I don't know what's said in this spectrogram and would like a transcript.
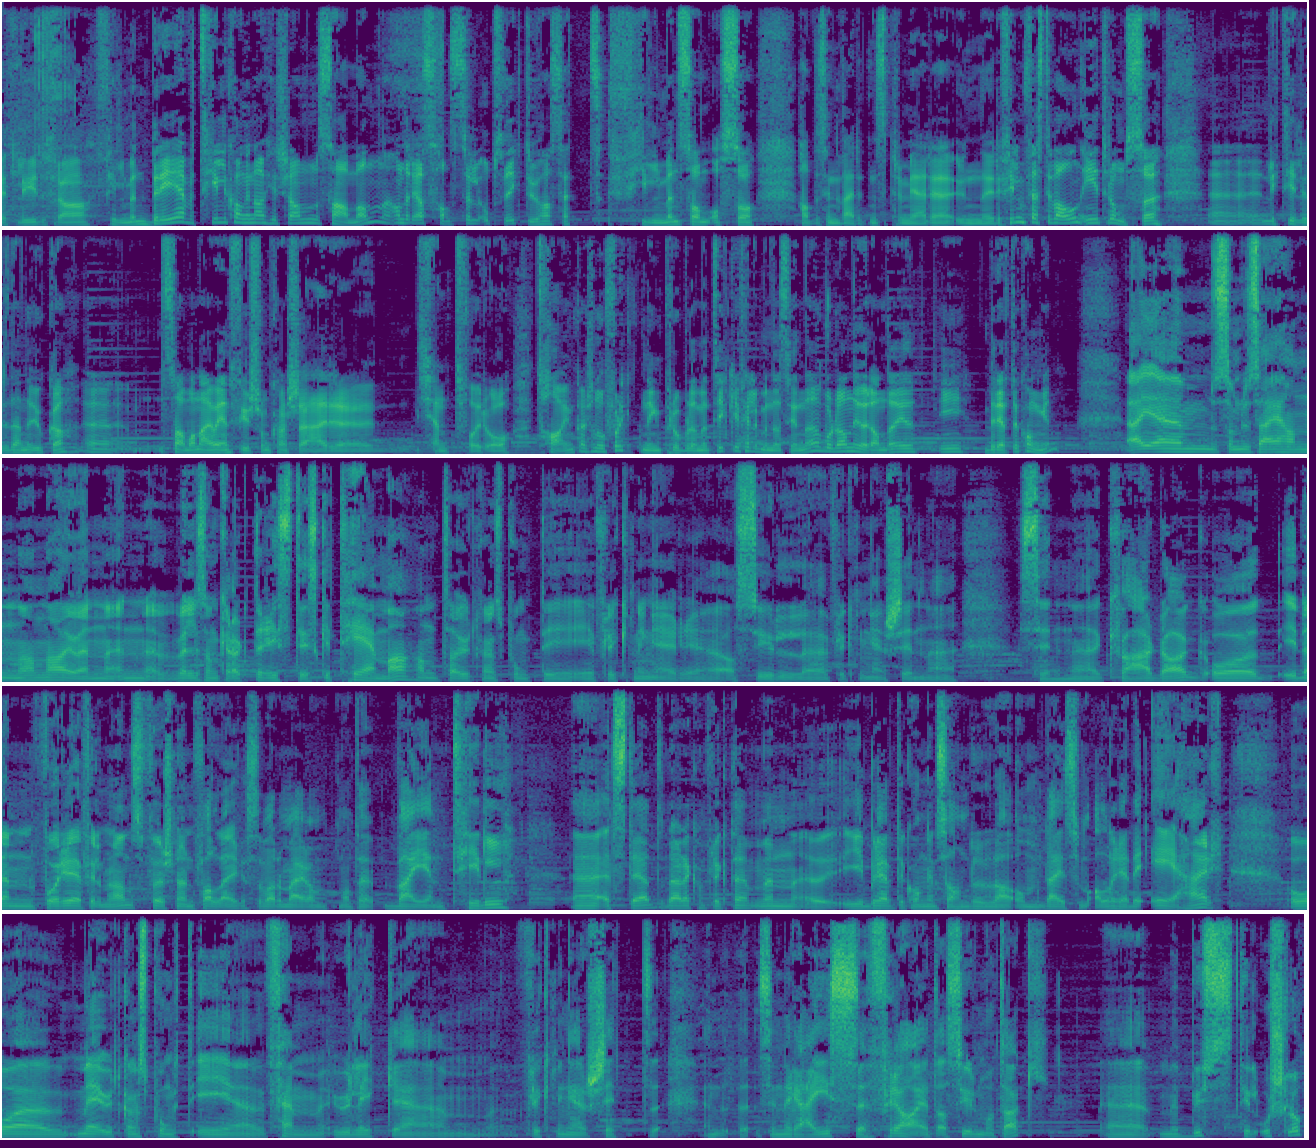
Litt lyd fra filmen 'Brev til kongen av Hisham Saman'. Andreas Hadsel Opsvik, du har sett filmen som også hadde sin verdenspremiere under filmfestivalen i Tromsø eh, litt tidligere denne uka. Eh, Saman er jo en fyr som kanskje er eh, kjent for å ta inn kanskje noe flyktningproblematikk i filmene sine. Hvordan gjør han det i 'Brev til kongen'? Nei, som du sier, han, han har jo en, en, veldig sånn karakteristiske tema. Han tar utgangspunkt i, i flyktninger, asylflyktninger sin sin eh, hverdag. Og i den forrige filmen hans, 'Før snøen faller', så var det mer om måte veien til eh, et sted der de kan flykte, men eh, i Brev til kongen så handler det da om de som allerede er her. Og med utgangspunkt i fem ulike flyktninger sitt, sin reise fra et asylmottak med buss til Oslo.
